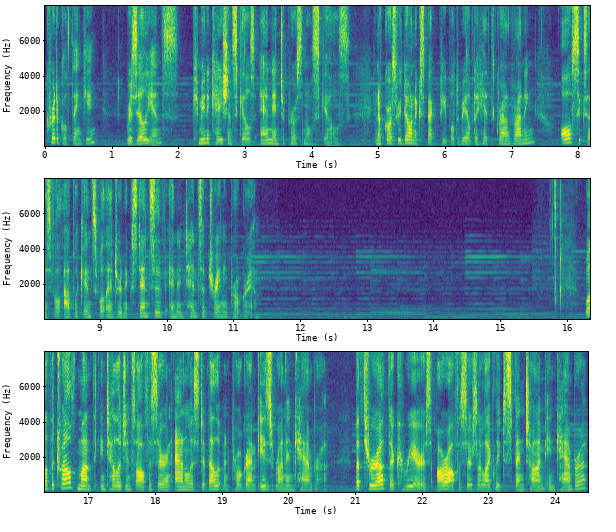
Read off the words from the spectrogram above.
critical thinking, resilience, communication skills, and interpersonal skills. And of course, we don't expect people to be able to hit the ground running. All successful applicants will enter an extensive and intensive training program. Well, the 12-month Intelligence Officer and Analyst Development Program is run in Canberra. But throughout their careers, our officers are likely to spend time in Canberra,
